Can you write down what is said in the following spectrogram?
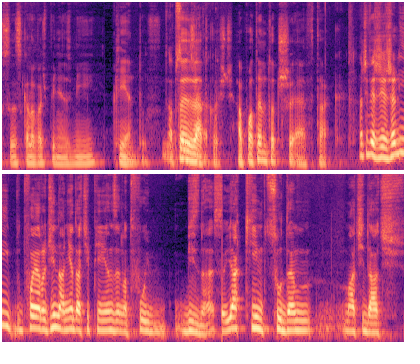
zeskalować pieniędzmi klientów. Absolutnie to jest rzadkość. Tak. A potem to 3F, tak. Znaczy wiesz, jeżeli twoja rodzina nie da ci pieniędzy na twój biznes, to jakim cudem ma ci dać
